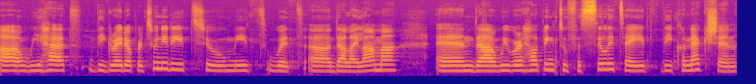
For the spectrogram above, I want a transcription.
uh, we had the great opportunity to meet with uh, Dalai Lama, and uh, we were helping to facilitate the connection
